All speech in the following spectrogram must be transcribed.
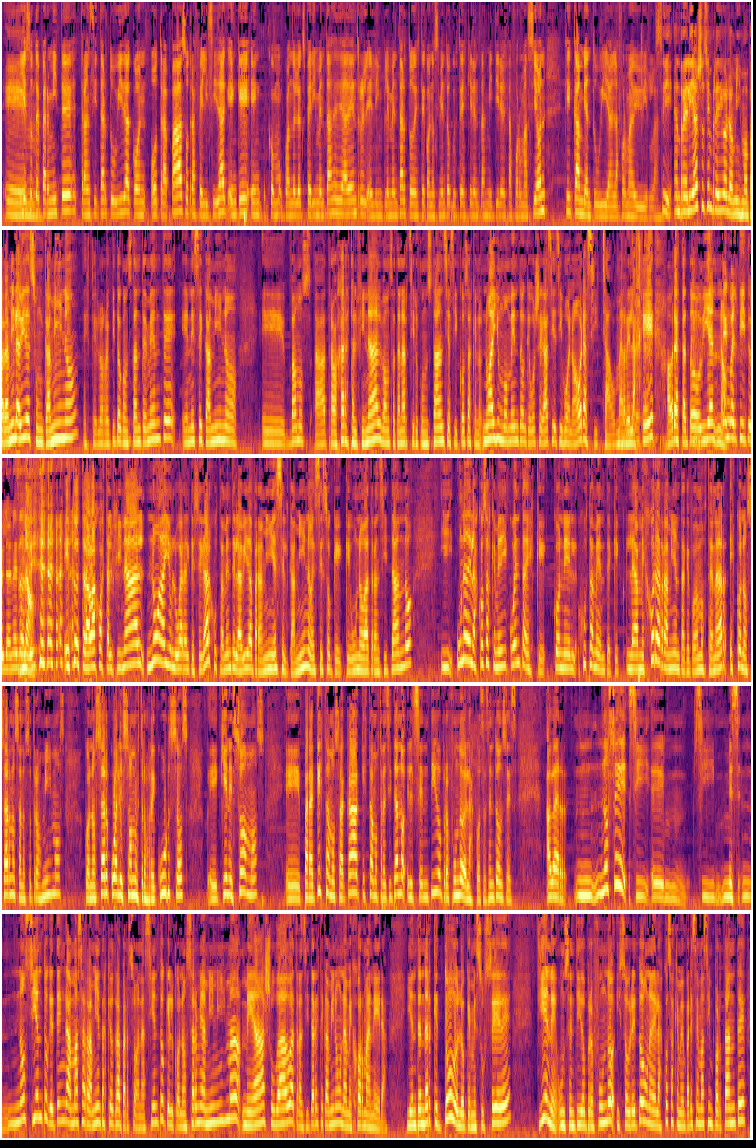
Y eso Em, te permite transitar tu vida con otra paz, otra felicidad. ¿En qué, en, como cuando lo experimentás desde adentro, el, el implementar todo este conocimiento que ustedes quieren transmitir en esta formación, qué cambia en tu vida, en la forma de vivirla? Sí, en realidad yo siempre digo lo mismo. Para mí la vida es un camino, este, lo repito constantemente. En ese camino eh, vamos a trabajar hasta el final, vamos a tener circunstancias y cosas que no, no hay un momento en que vos llegás y decís, bueno, ahora sí, chao, me relajé, ahora está todo bien. No. Tengo el título, ¿no es así? No, esto es trabajo hasta el final, no hay un lugar al que llegar, justamente la vida para mí es el camino, es eso que, que uno va transitando. Y una de las cosas que me di cuenta es que con el, justamente, que la mejor herramienta que podemos tener es conocernos a nosotros mismos, conocer cuáles son nuestros recursos, eh, quiénes somos, eh, para qué estamos acá, qué estamos transitando, el sentido profundo de las cosas. Entonces, a ver, no sé si, eh, si me, no siento que tenga más herramientas que otra persona. Siento que el conocerme a mí misma me ha ayudado a transitar este camino de una mejor manera y entender que todo lo que me sucede tiene un sentido profundo y sobre todo una de las cosas que me parece más importante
